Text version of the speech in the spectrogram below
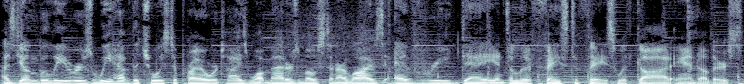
As young believers, we have the choice to prioritize what matters most in our lives every day and to live face to face with God and others.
